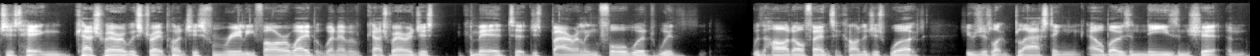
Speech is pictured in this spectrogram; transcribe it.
just hitting Cachoeira with straight punches from really far away. But whenever Cachoeira just committed to just barreling forward with with hard offense, it kind of just worked. She was just like blasting elbows and knees and shit, and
